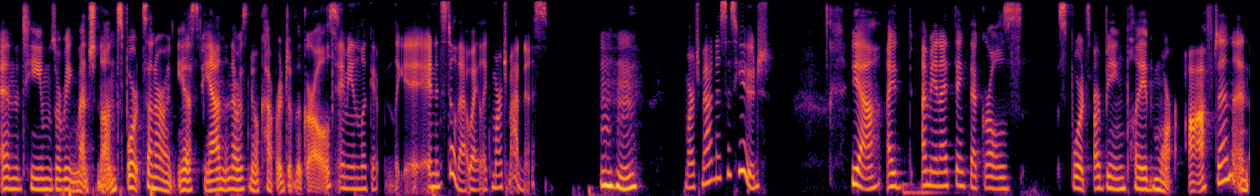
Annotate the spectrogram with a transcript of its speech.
and the teams were being mentioned on SportsCenter on ESPN and there was no coverage of the girls. I mean, look at like, and it's still that way. Like March Madness. Mm Mhm. March Madness is huge. Yeah, I I mean I think that girls sports are being played more often and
